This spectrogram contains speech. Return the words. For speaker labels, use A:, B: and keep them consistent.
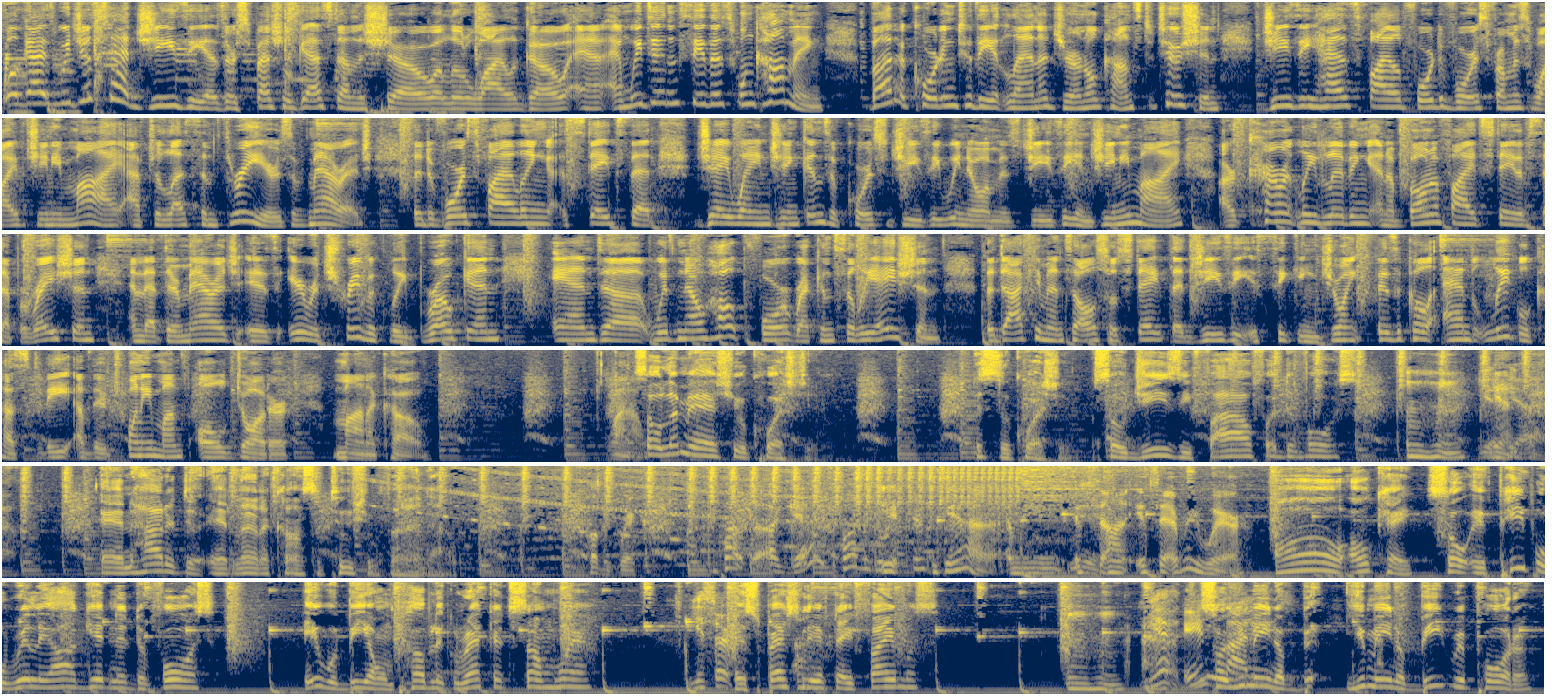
A: Well, guys, we just had Jeezy as our special guest on the show a little while ago, and, and, we didn't see this one coming. But according to the Atlanta Journal Constitution, Jeezy has filed for divorce from his wife, Jeannie Mai, after less than three years of marriage. The divorce filing states that J. Wayne Jenkins, of course, Jeezy, we know him as Jeezy, and Jeannie Mai are currently living in a bona fide state of separation, and that their marriage is irretrievably broken and uh, with no hope for reconciliation. The documents also state that Jeezy is seeking joint physical and legal custody of their 20 month old daughter, Monaco.
B: Wow. So let me ask you a question. This is a question. So Jeezy filed for divorce?
A: Mm-hmm.
C: Yeah. yeah.
B: And how did the Atlanta Constitution find out?
C: Public record. I guess public record.
A: Yeah, yeah. I mean, it's yeah. uh, it's everywhere.
B: Oh, okay. So if people really are getting a divorce, it would be on public record somewhere.
C: Yes, sir.
B: Especially if they famous.
A: Mm-hmm.
C: Yeah. Anybody.
B: So you mean a you mean a beat reporter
